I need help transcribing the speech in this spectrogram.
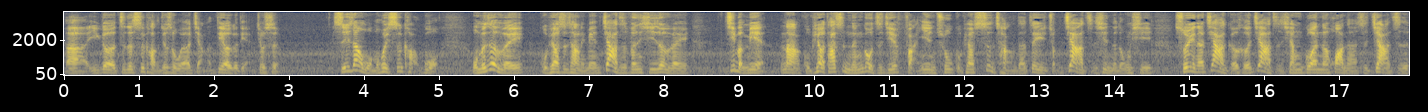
呃，一个值得思考的就是我要讲的第二个点，就是。实际上，我们会思考过，我们认为股票市场里面价值分析认为基本面，那股票它是能够直接反映出股票市场的这一种价值性的东西，所以呢，价格和价值相关的话呢，是价值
